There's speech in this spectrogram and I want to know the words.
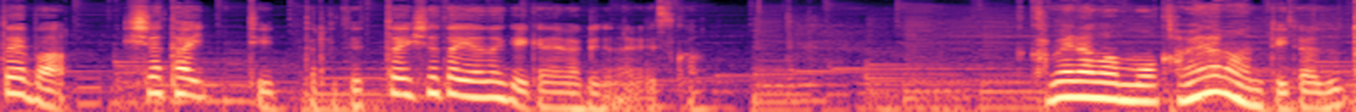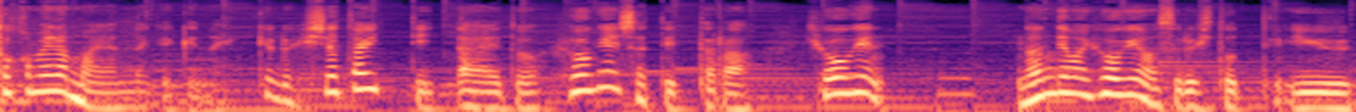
例えば被写体って言ったら絶対被写体やらなきゃいけないわけじゃないですか。カメラマンもカメラマンって言ったらずっとカメラマンやんなきゃいけない。けど被写体って言った、えっと、表現者って言ったら表現何でも表現をする人っていう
